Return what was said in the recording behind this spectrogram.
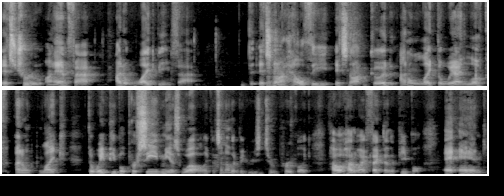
it's true. I am fat. I don't like being fat. It's mm-hmm. not healthy. It's not good. I don't like the way I look. I don't like the way people perceive me as well. Like that's another big reason to improve. Like how, how do I affect other people? A- and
